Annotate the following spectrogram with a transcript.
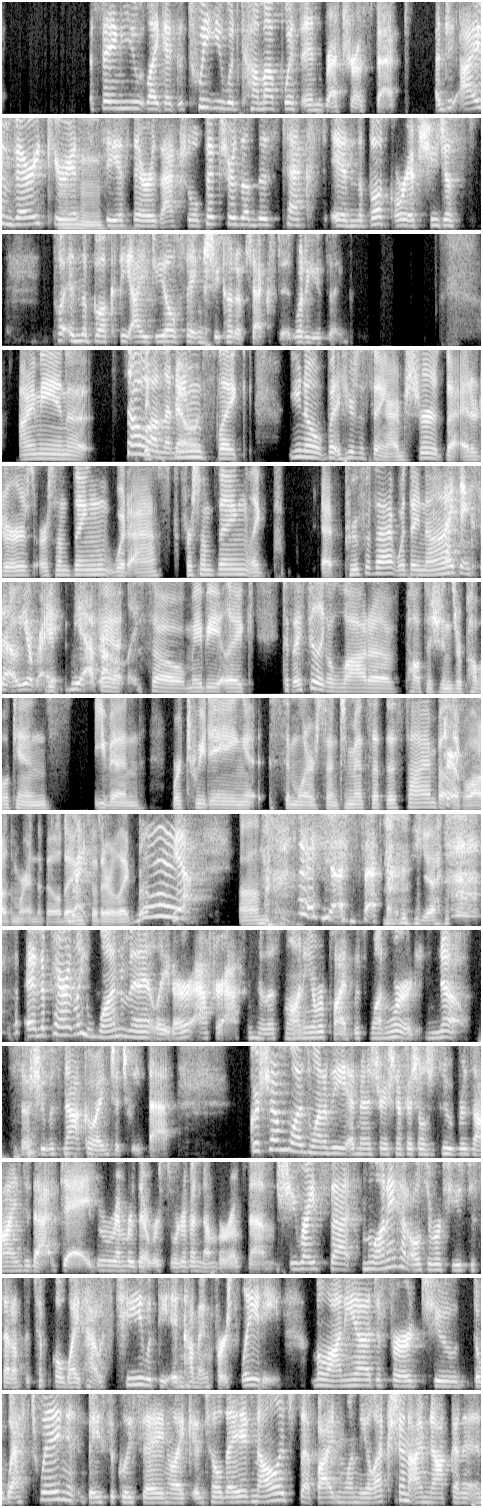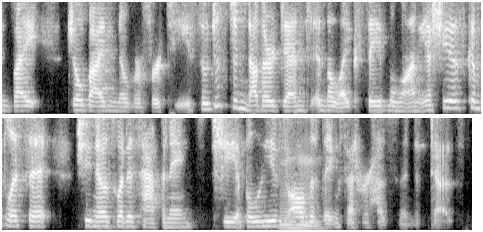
thing you like a tweet you would come up with in retrospect. I am very curious to Mhm. see if there is actual pictures of this text in the book or if she just put in the book the ideal thing she could have texted. What do you think? I mean, uh, So it on the seems nose. like you know, but here's the thing: I'm sure the editors or something would ask for something like proof of that. Would they not? I think so. You're right. Yeah, And probably. so maybe like because I feel like a lot of politicians, Republicans, even were tweeting similar sentiments at this time, but like a lot of them were in the building, Right. so they're like, "Ah." Yeah. um, yeah, exactly. yeah. And apparently, one minute later, after asking her this, Melania replied with one word no. So she was not going to tweet that. Grisham was one of the administration officials who resigned that day. But remember, there were sort of a number of them. She writes that Melania had also refused to set up the typical White House tea with the incoming first lady. Melania deferred to the West Wing, basically saying, like, until they acknowledge that Biden won the election, I'm not going to invite Jill Biden over for tea. So just another dent in the like save Melania. She is complicit. She knows what is happening. She believes all the Mhm. things that her husband does.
